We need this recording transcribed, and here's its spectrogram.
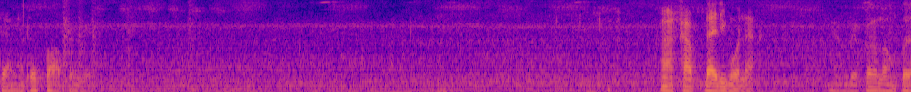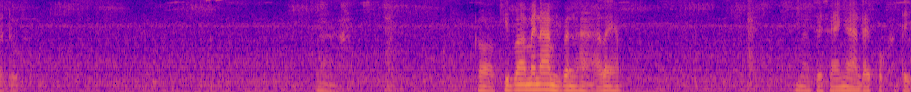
จะมาทดสอบกันเลย อะครับ ได้ดีหมดแล้ว เดี๋ยวก็ลองเปิดดู ก็คิดว่าไม่น่ามีปัญหาอะไรครับ น่าจะใช้งานได้ปกติ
